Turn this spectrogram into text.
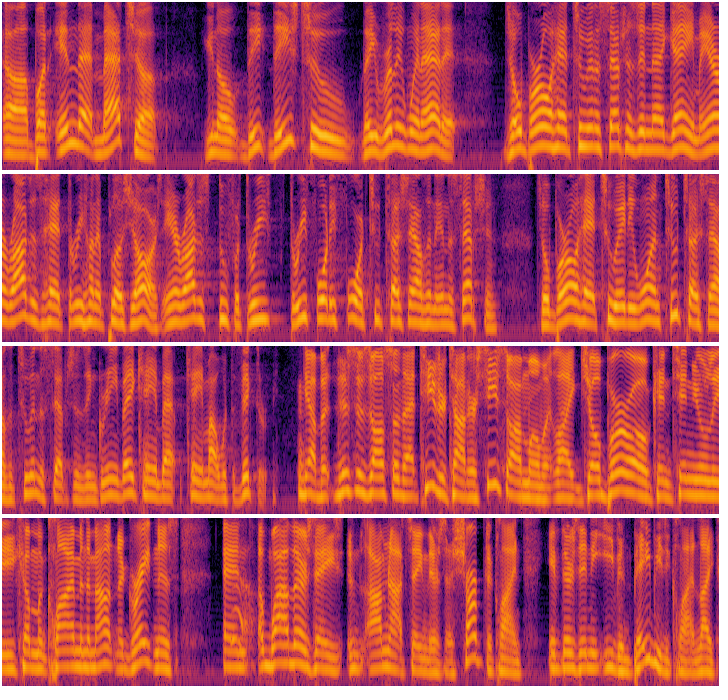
Uh, but in that matchup, you know, the, these two they really went at it. Joe Burrow had two interceptions in that game. Aaron Rodgers had 300 plus yards. Aaron Rodgers threw for three 344, two touchdowns and an interception. Joe Burrow had 281, two touchdowns and two interceptions, and Green Bay came back came out with the victory. Yeah, but this is also that teeter totter seesaw moment. Like Joe Burrow continually coming climbing the mountain of greatness, and yeah. while there's a, I'm not saying there's a sharp decline, if there's any even baby decline, like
